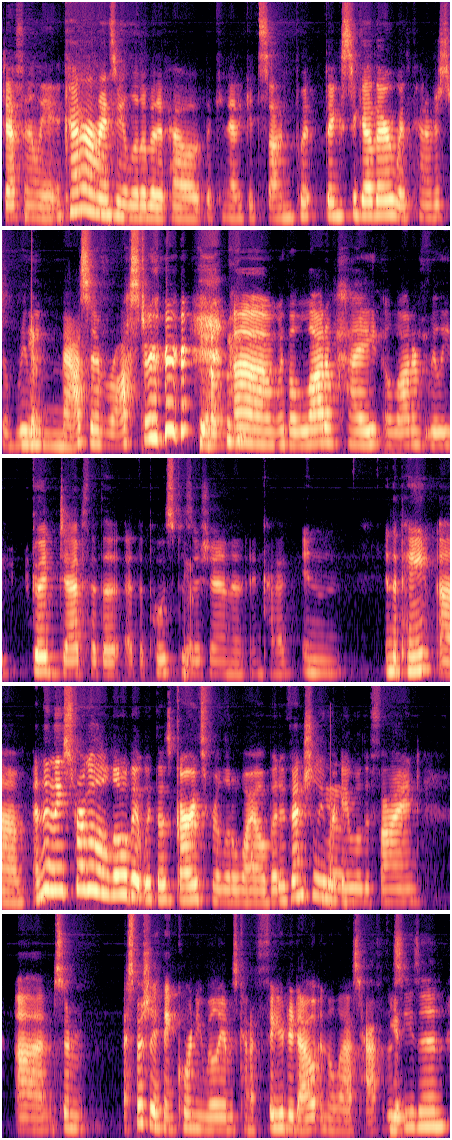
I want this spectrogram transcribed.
Definitely. It kind of reminds me a little bit of how the Connecticut Sun put things together with kind of just a really yep. massive roster yep. um, with a lot of height, a lot of really good depth at the at the post position yep. and, and, kind of in in the paint. Um, and then they struggled a little bit with those guards for a little while, but eventually were able to find um, some, especially I think Courtney Williams kind of figured it out in the last half of the season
